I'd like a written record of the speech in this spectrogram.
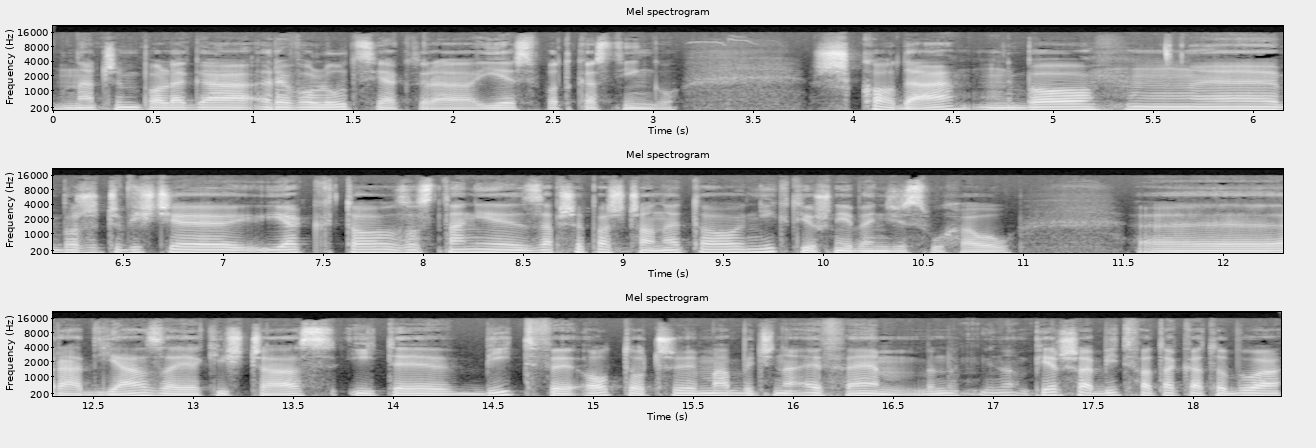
na czym polega rewolucja, która jest w podcastingu. Szkoda, bo, mm, e, bo rzeczywiście jak to zostanie zaprzepaszczone, to nikt już nie będzie słuchał e, radia za jakiś czas i te bitwy o to, czy ma być na FM. No, pierwsza bitwa taka to była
